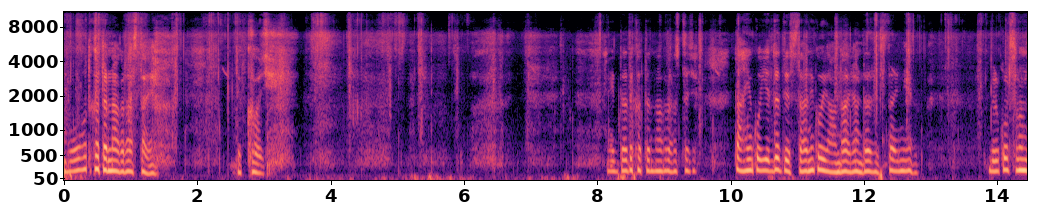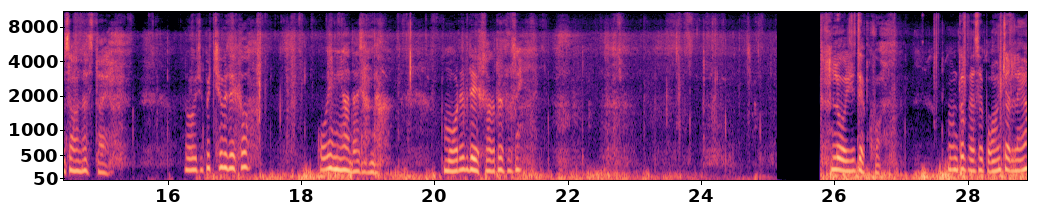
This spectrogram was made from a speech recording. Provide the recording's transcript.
बहुत खतरनाक रास्ता है देखो जी। इदा तो खतरनाक रास्ते ता ही कोई इधर दिसता नहीं कोई आंदा जाता दिसता ही नहीं बिल्कुल सुनसान रास्ता है रोज पिछे भी देखो कोई नहीं आता जाता मोरे भी देख सकते तुम ਲੋ ਜੀ ਦੇਖੋ ਹੁਣ ਤਾਂ ਵੈਸੇ ਪਹੁੰਚ ਚੱਲੇ ਆ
